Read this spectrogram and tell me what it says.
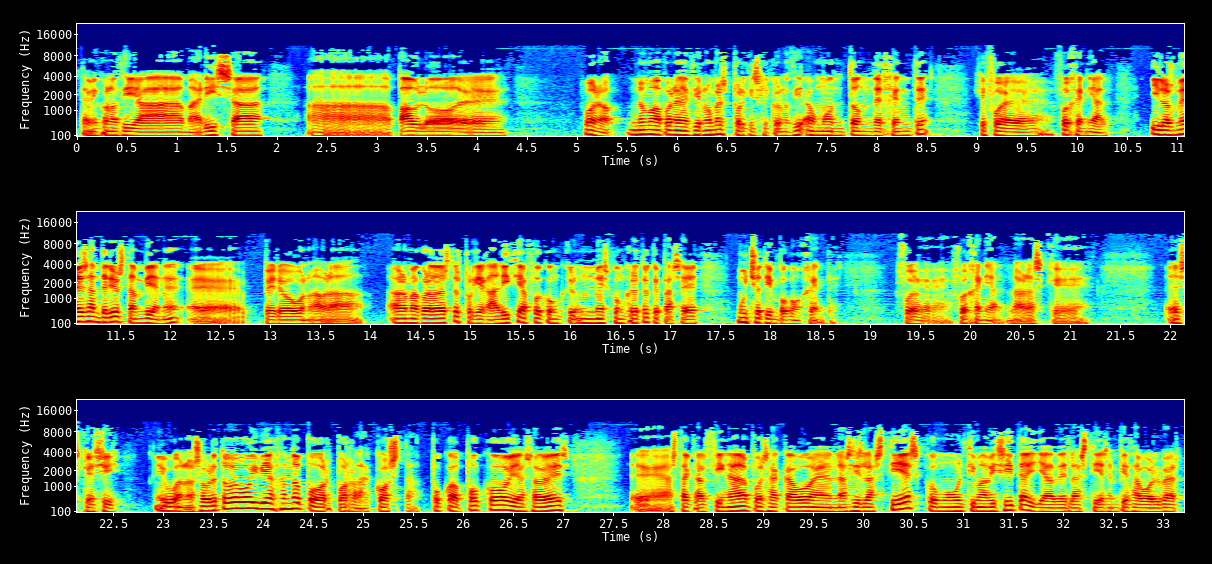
También conocí a Marisa, a Pablo. Eh, bueno, no me voy a poner a decir nombres porque es que conocí a un montón de gente que fue, fue genial. Y los meses anteriores también, ¿eh? ¿eh? pero bueno, ahora, ahora me he acordado de esto es porque Galicia fue un mes concreto que pasé mucho tiempo con gente. Fue, fue genial, la verdad es que, es que sí. Y bueno, sobre todo voy viajando por, por la costa, poco a poco, ya sabéis, eh, hasta que al final pues acabo en las Islas Cies como última visita y ya de las Cies empiezo a volver.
